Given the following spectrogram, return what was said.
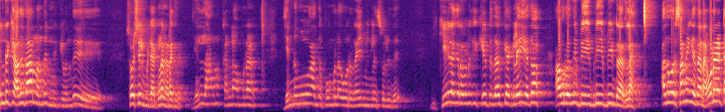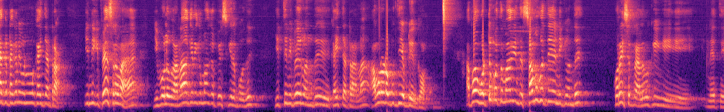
இன்றைக்கு அதுதான் வந்து இன்றைக்கி வந்து சோஷியல் மீடியாக்கெல்லாம் நடக்குது. எல்லாமும் கண்ணா முன்னாடி என்னவோ அந்த பொம்பளை ஒரு ரைமிங்கில் சொல்லுது. கீழே இருக்கிறவனுக்கு கேட்டுதான் கேட்கல ஏதோ அவர் வந்து இப்படி இப்படி இப்படின்றார்ல அது ஒரு சமிங்க தானே. உடனே டக்கு டக்குன்னு இவனும் கை தட்டுறான் இன்றைக்கி பேசுகிறவன் இவ்வளவு அநாகரிகமாக பேசுகிற போது இத்தனை பேர் வந்து கை தட்டுறான்னா அவனோட புத்தி எப்படி இருக்கும்? அப்போ ஒட்டுமொத்தமாக இந்த சமூகத்தையே இன்னைக்கு வந்து குறை சென்ற அளவுக்கு நேற்று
